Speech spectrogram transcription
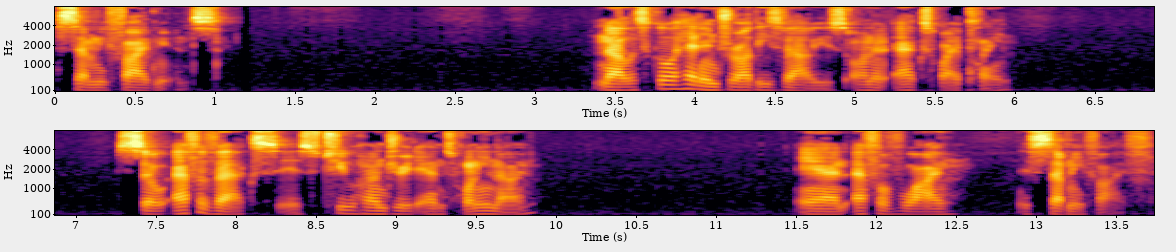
75 newtons. Now let's go ahead and draw these values on an xy plane. So f of x is 229, and f of y is 75.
